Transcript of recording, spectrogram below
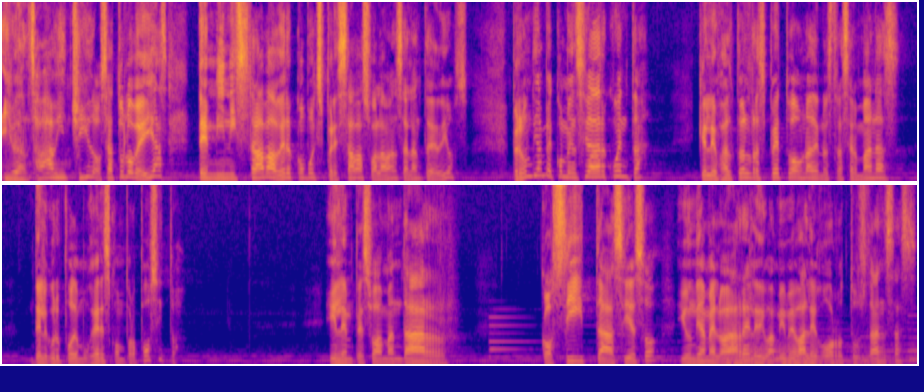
y danzaba bien chido. O sea, tú lo veías, te ministraba a ver cómo expresaba su alabanza delante de Dios. Pero un día me comencé a dar cuenta que le faltó el respeto a una de nuestras hermanas del grupo de mujeres con propósito. Y le empezó a mandar cositas y eso. Y un día me lo agarré y le digo, a mí me vale gorro tus danzas,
